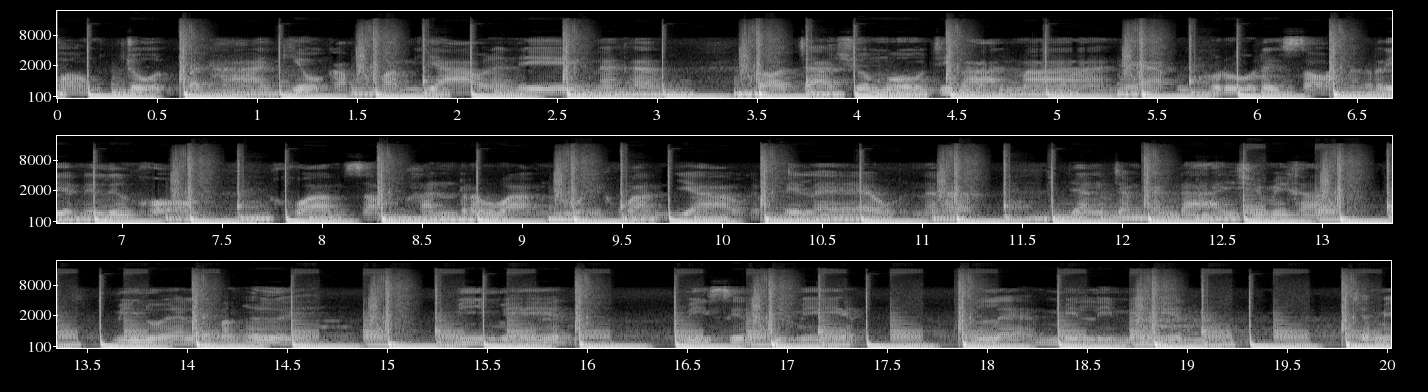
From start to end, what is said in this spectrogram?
ของโจทย์ปัญหาเกี่ยวกับความยาวนั่นเองนะครับต่อจากชั่วโมงที่ผ่านมานะครับคุณครูได้สอนนักเรียนในเรื่องของความสัมพันธ์ระหว่างหน่วยความยาวกันไปแล้วนะครับ ยังจำกันได้ใช่ไหมครับ มีหน่วยอะไรบ้างเอ่ย มีเมตร มีเซนติเมตร และมิลลิเมตร ใช่ไหม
